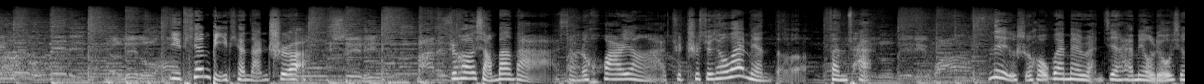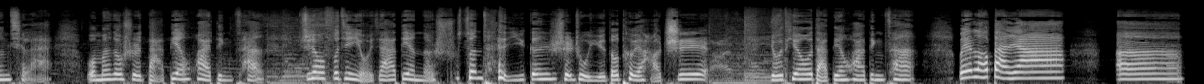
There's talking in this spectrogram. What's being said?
一天比一天难吃。”只好想办法，想着花样啊，去吃学校外面的饭菜。那个时候外卖软件还没有流行起来，我们都是打电话订餐，学校附近有一家店的酸菜鱼跟水煮鱼都特别好吃。有一天我打电话订餐，喂，老板呀，嗯，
